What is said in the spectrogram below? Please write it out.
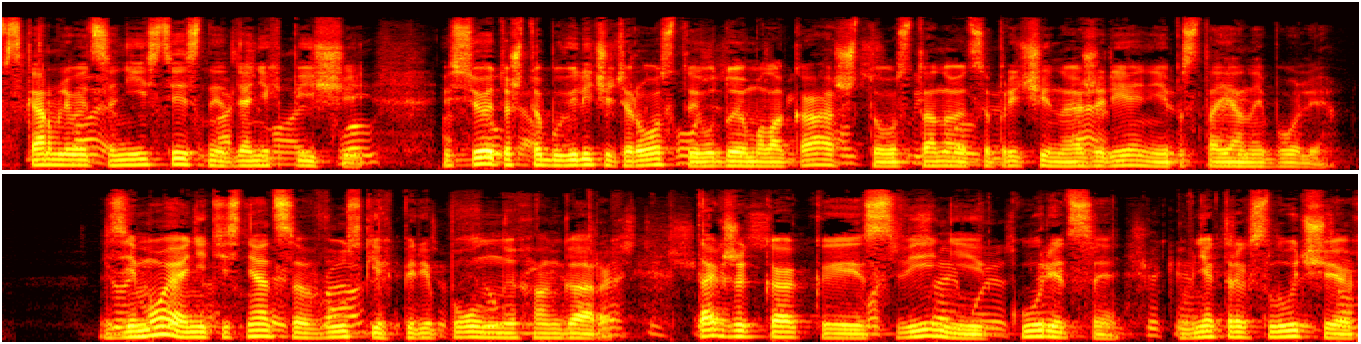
вскармливается неестественной для них пищей, и все это, чтобы увеличить рост и удой молока, что становится причиной ожирения и постоянной боли. Зимой они теснятся в узких переполненных ангарах, так же, как и свиньи, курицы. В некоторых случаях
